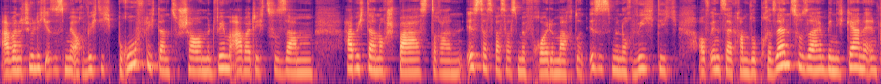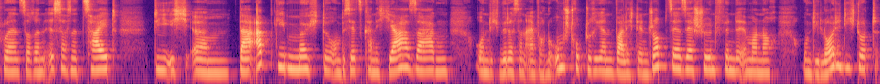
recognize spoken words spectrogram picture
Aber natürlich ist es mir auch wichtig, beruflich dann zu schauen, mit wem arbeite ich zusammen, habe ich da noch Spaß dran, ist das was, was mir Freude macht und ist es mir noch wichtig, auf Instagram so präsent zu sein? Bin ich gerne Influencerin? Ist das eine Zeit, die ich ähm, da abgeben möchte? Und bis jetzt kann ich ja sagen und ich will das dann einfach nur umstrukturieren, weil ich den Job sehr, sehr schön finde immer noch und die Leute, die ich dort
